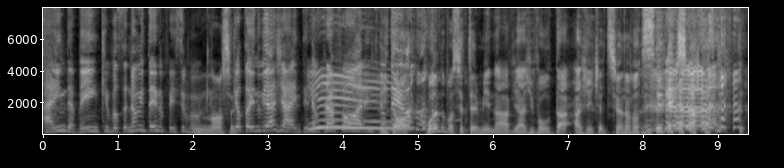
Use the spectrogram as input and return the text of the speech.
ainda bem que você não me tem no Facebook. Nossa. Que eu tô indo viajar, entendeu? Pra fora, entendeu? Então, quando você terminar a viagem e voltar, a gente adiciona você. Fechou.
